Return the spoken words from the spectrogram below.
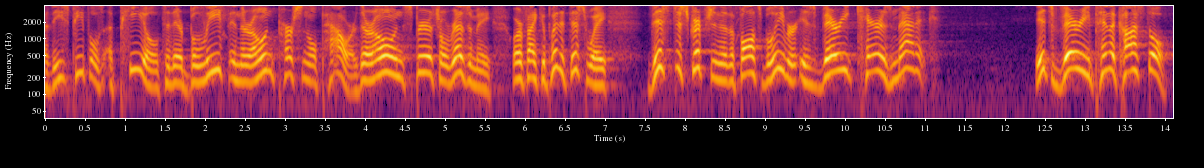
Uh, these people's appeal to their belief in their own personal power, their own spiritual resume. Or if I could put it this way, this description of the false believer is very charismatic. It's very Pentecostal.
